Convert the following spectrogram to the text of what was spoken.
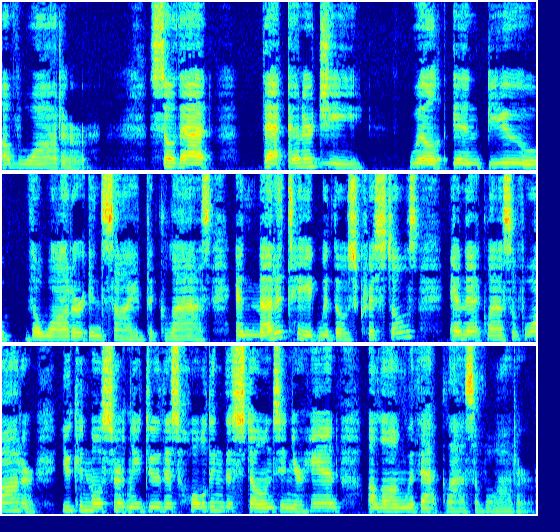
of water so that that energy will imbue the water inside the glass and meditate with those crystals and that glass of water. You can most certainly do this holding the stones in your hand along with that glass of water.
